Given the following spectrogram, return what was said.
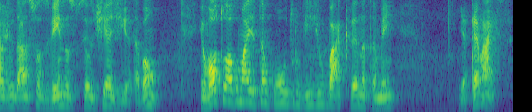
ajudar nas suas vendas, no seu dia a dia, tá bom? Eu volto logo mais então com outro vídeo bacana também. E até mais!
